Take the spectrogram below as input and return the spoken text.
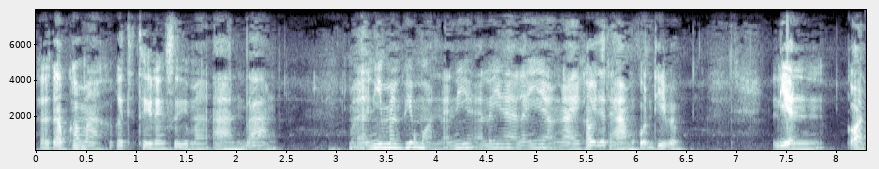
เขากลับเข้ามาเขาก็จะถือหนังสือมาอ่านบ้างมาอันนี้มั่งพี่หมอน อันนี้อะไรอะไรยังไงเขาจะถามคนที่แบบ เรียนก่อน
